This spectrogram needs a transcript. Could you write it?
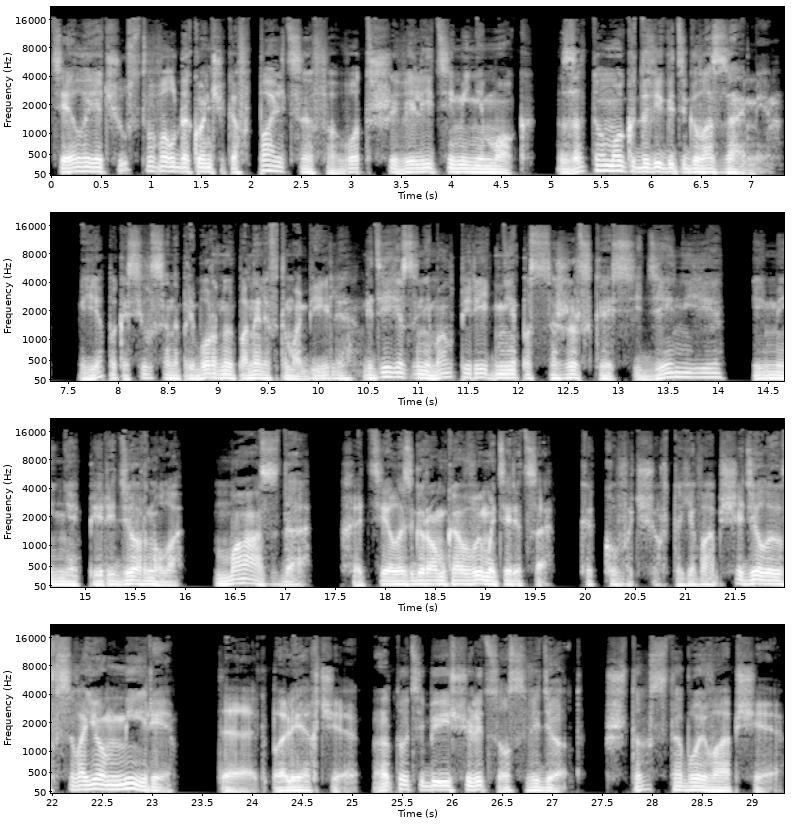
Тело я чувствовал до кончиков пальцев, а вот шевелить ими не мог. Зато мог двигать глазами. Я покосился на приборную панель автомобиля, где я занимал переднее пассажирское сиденье, и меня передернуло. Мазда! Хотелось громко выматериться. Какого черта я вообще делаю в своем мире? Так, полегче, а то тебе еще лицо сведет. Что с тобой вообще?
